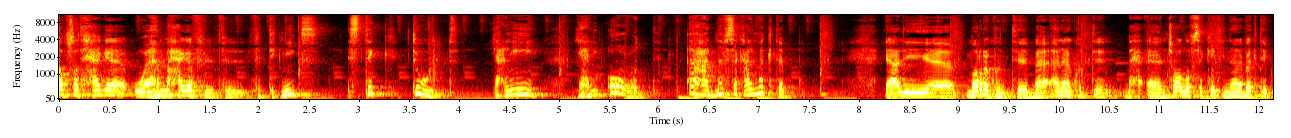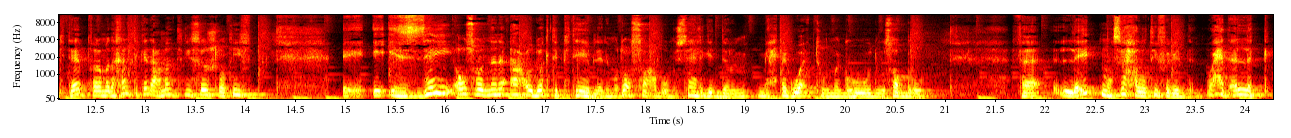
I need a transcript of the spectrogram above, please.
أبسط حاجة وأهم حاجة في في, في ال techniques stick to يعني إيه؟ يعني اقعد قعد نفسك على المكتب. يعني آه، مرة كنت أنا كنت آه، إن شاء الله في سكتي إن أنا بكتب كتاب فلما دخلت كده عملت research لطيف. إزاي أوصل إن أنا أقعد وأكتب كتاب؟ لأن الموضوع صعب ومش سهل جدا ومحتاج وقت ومجهود وصبر. فلقيت نصيحة لطيفة جدا. واحد قال لك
